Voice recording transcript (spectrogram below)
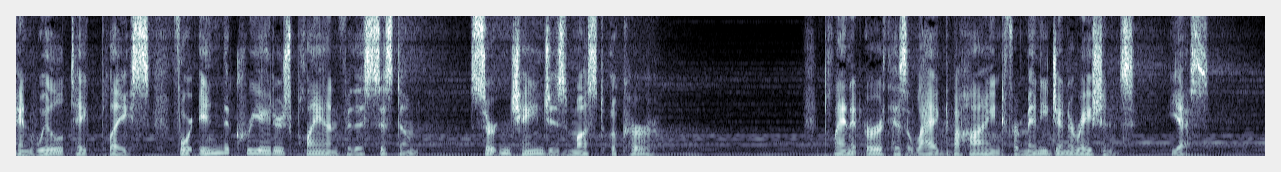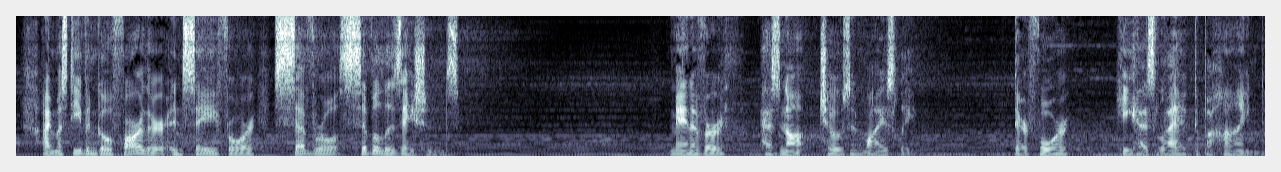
and will take place, for in the Creator's plan for this system, certain changes must occur. Planet Earth has lagged behind for many generations, yes, I must even go farther and say for several civilizations. Man of Earth has not chosen wisely. Therefore, he has lagged behind.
